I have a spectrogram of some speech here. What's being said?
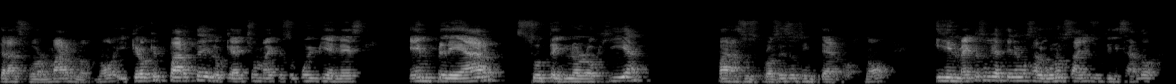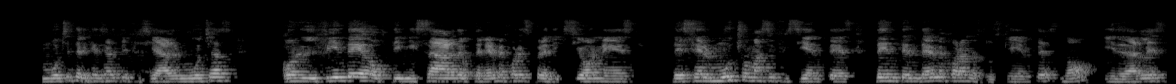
transformarnos, ¿no? Y creo que parte de lo que ha hecho Microsoft muy bien es emplear su tecnología para sus procesos internos, ¿no? Y en Microsoft ya tenemos algunos años utilizando mucha inteligencia artificial, muchas con el fin de optimizar, de obtener mejores predicciones, de ser mucho más eficientes, de entender mejor a nuestros clientes, ¿no? Y de darles,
